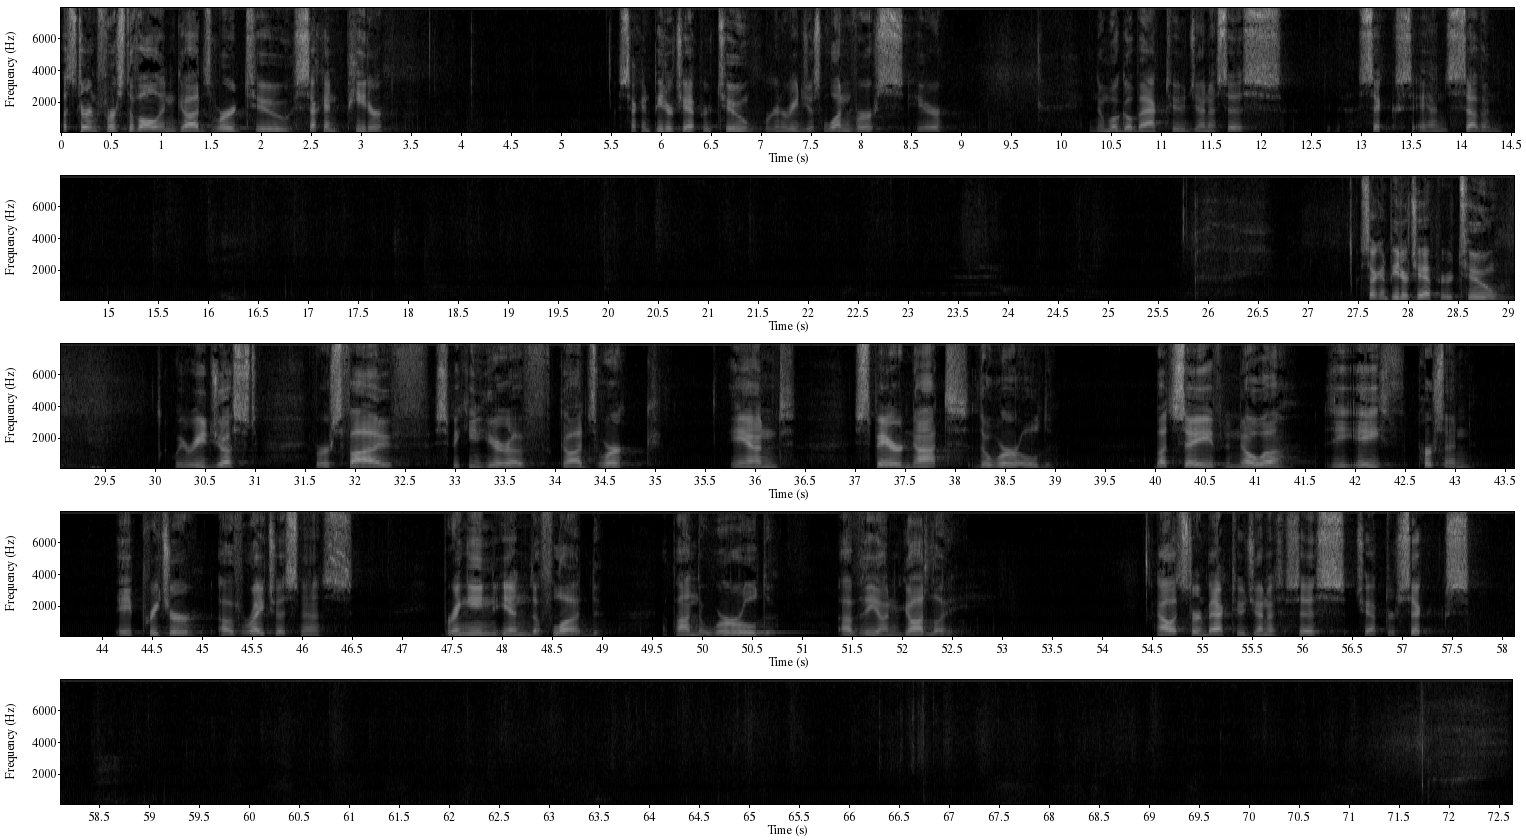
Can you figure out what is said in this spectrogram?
Let's turn first of all in God's Word to 2 Peter. 2 Peter chapter 2. We're going to read just one verse here. And then we'll go back to Genesis 6 and 7. Second Peter chapter 2, we read just verse 5, speaking here of God's work, and spared not the world, but saved Noah, the eighth person, a preacher of righteousness, bringing in the flood upon the world of the ungodly. Now let's turn back to Genesis chapter 6.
